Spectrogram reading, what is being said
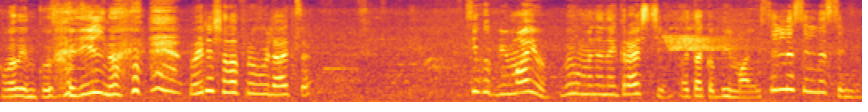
хвилинку вільно, вирішила прогулятися. Всіх обіймаю, ви у мене найкращі. Отак обіймаю. Сильно, сильно, сильно.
